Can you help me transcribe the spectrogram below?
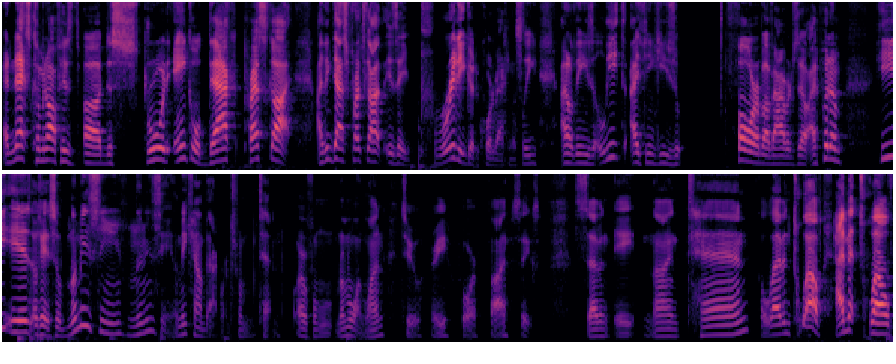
And next, coming off his uh, destroyed ankle, Dak Prescott. I think Dak Prescott is a pretty good quarterback in this league. I don't think he's elite. I think he's far above average, though. I put him. He is okay. So let me see. Let me see. Let me count backwards from ten or from number one. One, two, three, four, five, six, seven, eight, nine, ten, eleven, twelve. I'm at twelve,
